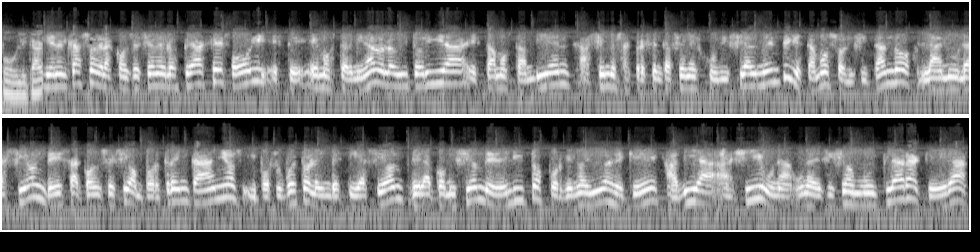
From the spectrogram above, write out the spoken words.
Pública. Y en el caso de las concesiones de los peajes, hoy este, hemos terminado la auditoría, estamos también haciendo esas presentaciones judicialmente y estamos solicitando la anulación de esa concesión por 30 años y por supuesto la investigación de la comisión de delitos porque no hay dudas de que había allí una, una decisión muy clara que era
